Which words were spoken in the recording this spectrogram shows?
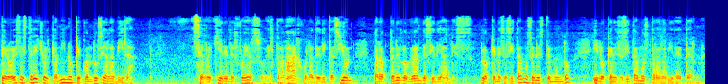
pero es estrecho el camino que conduce a la vida se requiere el esfuerzo, el trabajo, la dedicación para obtener los grandes ideales, lo que necesitamos en este mundo y lo que necesitamos para la vida eterna.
